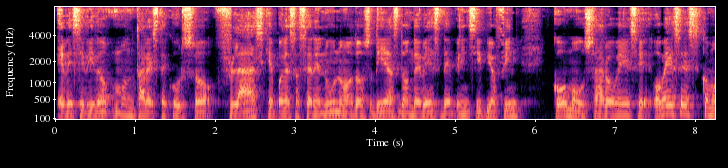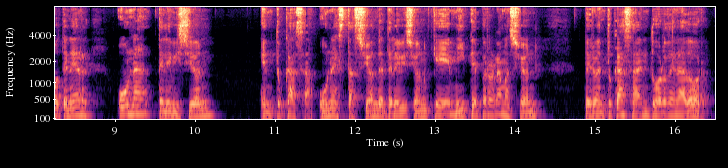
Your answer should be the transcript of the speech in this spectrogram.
he decidido montar este curso Flash que puedes hacer en uno o dos días donde ves de principio a fin cómo usar OBS. OBS es como tener una televisión en tu casa, una estación de televisión que emite programación, pero en tu casa, en tu ordenador.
